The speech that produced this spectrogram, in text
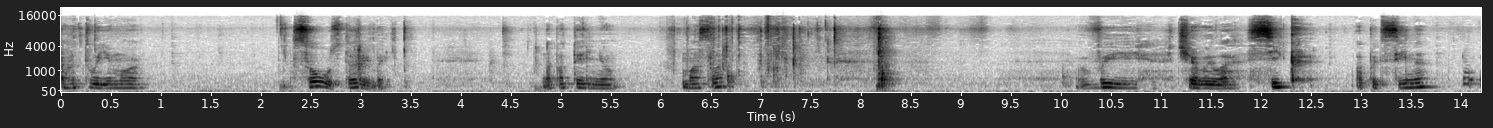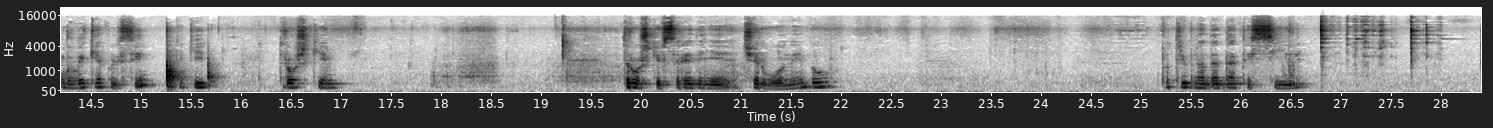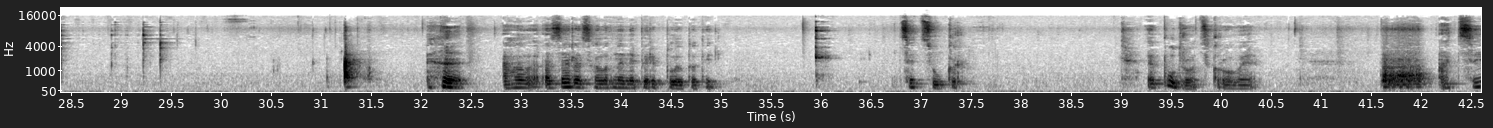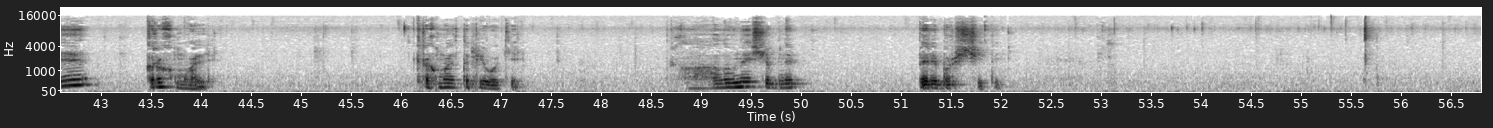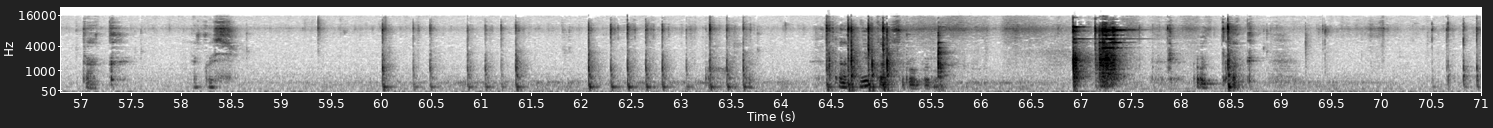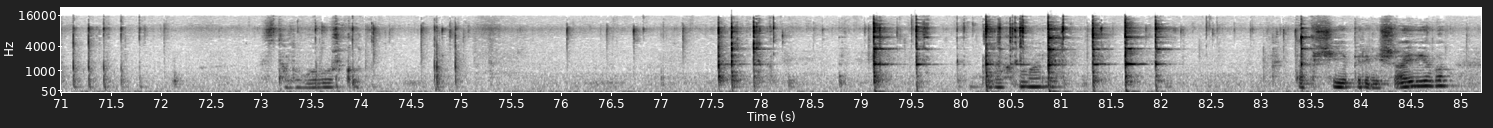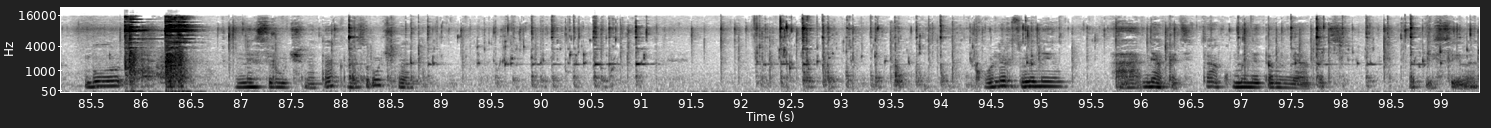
Готуємо соус до риби. На пательню масло. Вичавила сік апельсина. Ну, великий апельсин, такий трошки, трошки всередині червоний був. Потрібно додати сіль. А, зараз головне не переплутати. Це цукор. Е, Пудро цукрове. А це крохмаль. Крохмаль тапіоки. Головне, щоб не переборщити. Так, якось. Так, не так зробимо. От так. Столову ложку. Крахмаль. Так, ще я перемішаю його, бо незручно, так? Незручно. Колір змінив. А, м'якоть. Так, у мене там м'якоть. Апельсина.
